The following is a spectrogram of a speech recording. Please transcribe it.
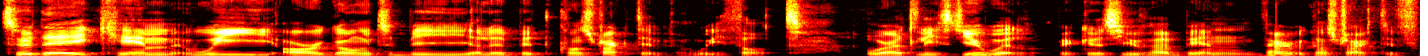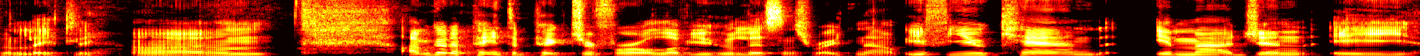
Today, Kim, we are going to be a little bit constructive, we thought. Or at least you will, because you have been very constructive lately. Um, I'm going to paint a picture for all of you who listens right now. If you can imagine a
